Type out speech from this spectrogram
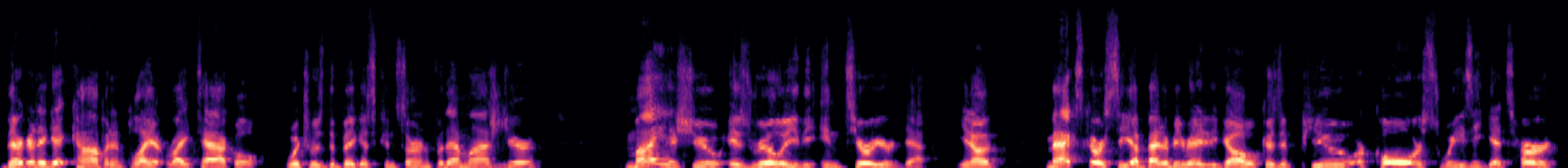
they're going to get competent play at right tackle, which was the biggest concern for them last mm-hmm. year. My issue is really the interior depth. You know, Max Garcia better be ready to go because if Pugh or Cole or Sweezy gets hurt,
